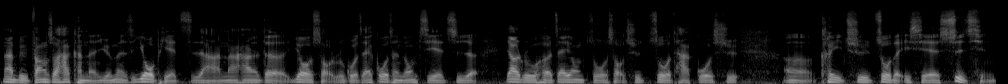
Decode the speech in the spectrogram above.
那比方说，他可能原本是右撇子啊，那他的右手如果在过程中截肢了，要如何再用左手去做他过去呃可以去做的一些事情？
